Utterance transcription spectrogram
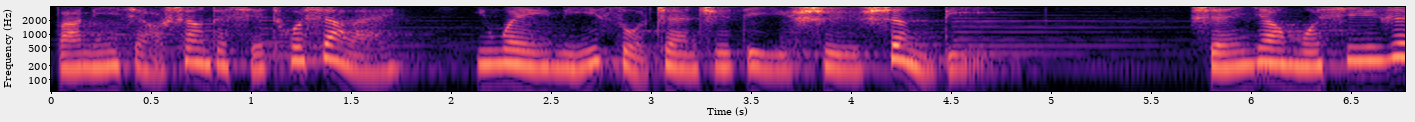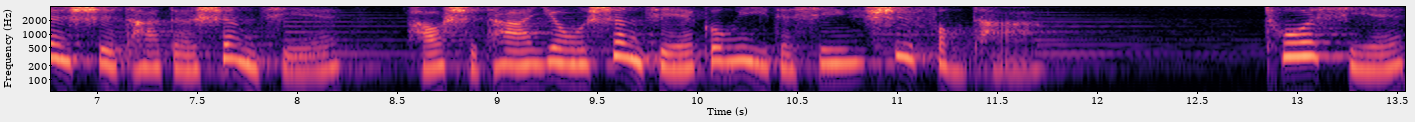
把你脚上的鞋脱下来，因为你所站之地是圣地。”神要摩西认识他的圣洁，好使他用圣洁公义的心侍奉他。脱鞋。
